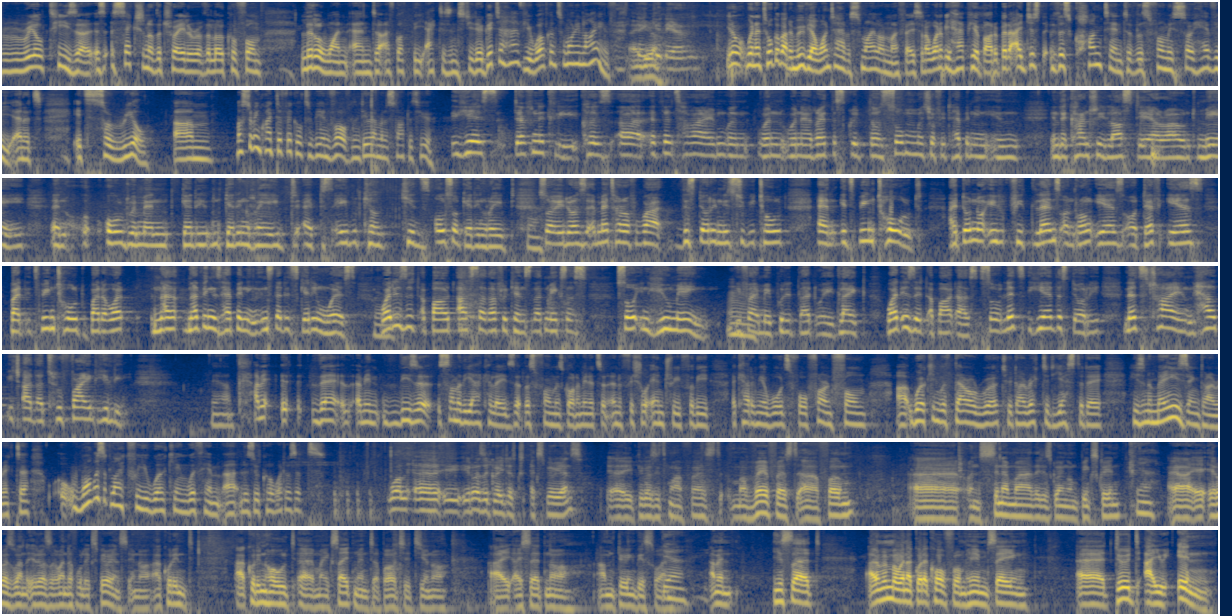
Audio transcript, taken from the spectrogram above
real teaser, a, a section of the trailer of the local film Little One, and uh, I've got the actors in studio. Good to have you. Welcome to Morning Live. Thank, you, Liam. You know, when I talk about a movie, I want to have a smile on my face and I want to be happy about it. But I just, this content of this film is so heavy and it's, it's so real. Um, must have been quite difficult to be involved. And Dear, I'm going to start with you. Yes, definitely. Because uh, at the time when, when, when I read the script, there was so much of it happening in, in the country last year around May, and old women getting, getting raped, uh, disabled kids also getting raped. Yeah. So it was a matter of what this story needs to be told, and it's being told. I don't know if it lands on wrong ears or deaf ears, but it's being told. But what no, nothing is happening. Instead, it's getting worse. Yeah. What is it about us South Africans that makes us so inhumane, mm. if I may put it that way? Like, what is it about us? So let's hear the story. Let's try and help each other to find healing. Yeah, I mean, I mean, these are some of the accolades that this film has got. I mean, it's an, an official entry for the Academy Awards for Foreign Film, uh, working with Darrell Roodt, who directed yesterday. He's an amazing director. What was it like for you working with him, uh, Luzuko? What was it? Well, uh, it, it, was a great ex experience uh, because it's my first, my very first uh, film uh, on cinema that is going on big screen. Yeah. Uh, it, it, was one, it was a wonderful experience. You know, I couldn't I couldn't hold uh, my excitement about it. You know, I, I said no, I'm doing this one. Yeah. I mean, he said. I remember when I got a call from him saying, uh, "Dude, are you in?"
